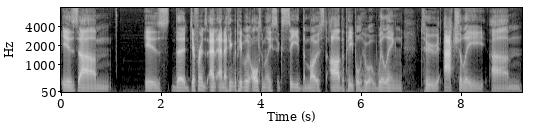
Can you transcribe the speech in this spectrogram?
is um is the difference and, and I think the people who ultimately succeed the most are the people who are willing to actually um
